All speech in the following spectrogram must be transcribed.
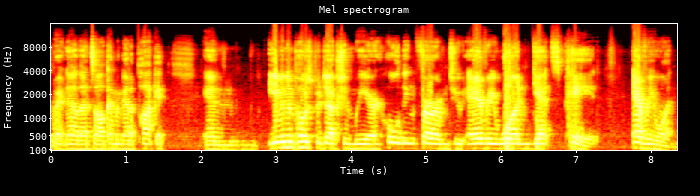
right now that's all coming out of pocket. And even in post production, we are holding firm to everyone gets paid. Everyone.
